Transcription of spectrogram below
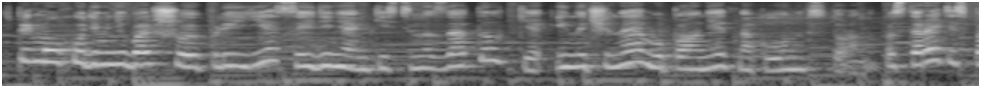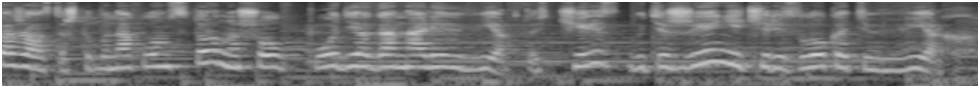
Теперь мы уходим в небольшое плие, соединяем кисти на затылке и начинаем выполнять наклоны в сторону. Постарайтесь, пожалуйста, чтобы наклон в сторону шел по диагонали вверх, то есть через вытяжение, через локоть вверх.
